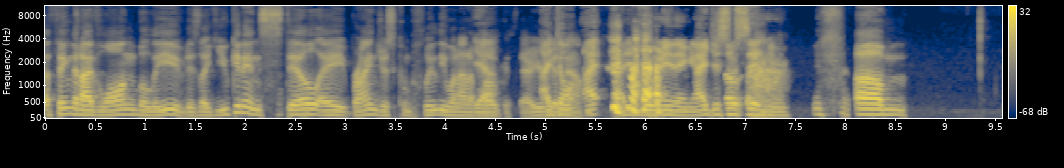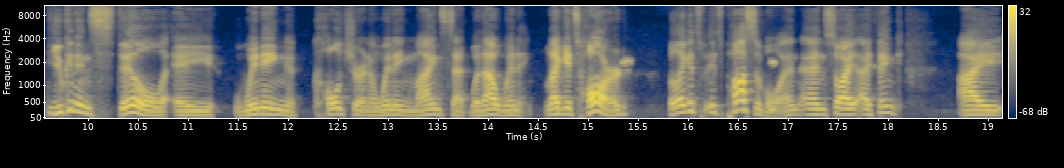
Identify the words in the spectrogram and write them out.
a thing that I've long believed is like you can instill a Brian just completely went out of yeah. focus there. You're I don't. Now. I, I didn't do anything. I just was sitting here. Um, you can instill a winning culture and a winning mindset without winning. Like it's hard, but like it's it's possible. And and so I, I think I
